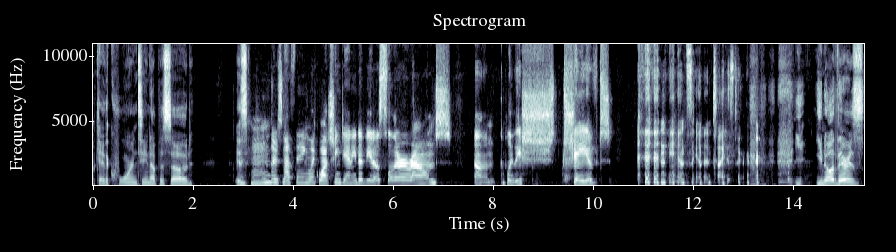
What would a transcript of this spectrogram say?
Okay, the quarantine episode is Hmm. There's nothing like watching Danny DeVito slither around, um, completely sh- shaved in hand sanitizer. y- you know there's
